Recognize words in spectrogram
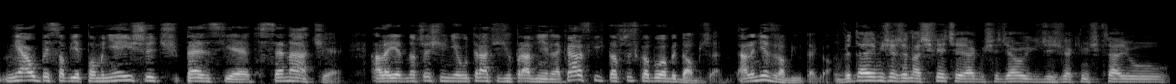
miałby sobie pomniejszyć pensję w Senacie, ale jednocześnie nie utracić uprawnień lekarskich, to wszystko byłoby dobrze. Ale nie zrobił tego. Wydaje mi się, że na świecie, jakby się działo gdzieś w jakimś kraju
